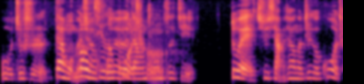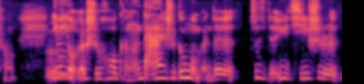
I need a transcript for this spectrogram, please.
我就是，但我们却忽略了当中自己。对，去想象的这个过程，因为有的时候可能答案是跟我们的自己的预期是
